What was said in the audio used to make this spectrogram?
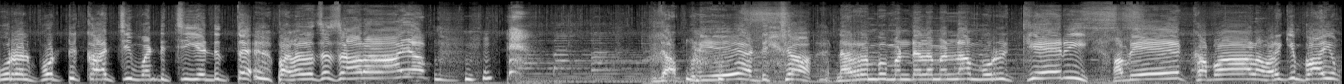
ஊறல் போட்டு காய்ச்சி வடிச்சு எடுத்த பலரச சாராயம். இது அப்படியே அடிச்சா நரம்பு மண்டலம் எல்லாம் முறுக்கேறி அப்படியே கபாலம் வரைக்கும் பாயும்.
